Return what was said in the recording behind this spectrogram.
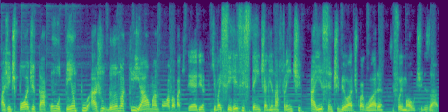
a gente pode estar, tá, com o tempo, ajudando a criar uma nova bactéria que vai ser resistente ali na frente a esse antibiótico agora que foi mal utilizado.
